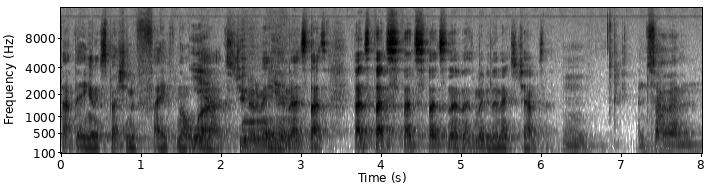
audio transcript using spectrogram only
that being an expression of faith, not Yeah. works. Do you know what I mean? Yeah. And that's, that's, that's, that's, that's, that's, the, that's maybe the next chapter. Mm. And so, um,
